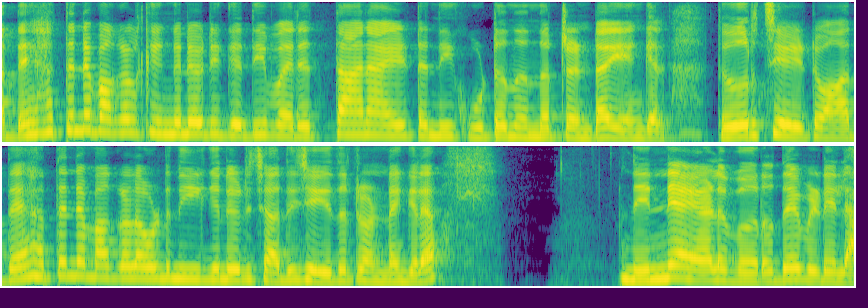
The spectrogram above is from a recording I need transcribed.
അദ്ദേഹത്തിന്റെ മകൾക്ക് ഇങ്ങനെ ഒരു ഗതി വരുത്താനായിട്ട് നീ കൂട്ടു നിന്നിട്ടുണ്ട് എങ്കിൽ തീർച്ചയായിട്ടും അദ്ദേഹത്തിന്റെ മകളോട് നീ ഇങ്ങനെ ഒരു ചതി ചെയ്തിട്ടുണ്ടെങ്കിൽ നിന്നെ അയാൾ വെറുതെ വിടില്ല.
